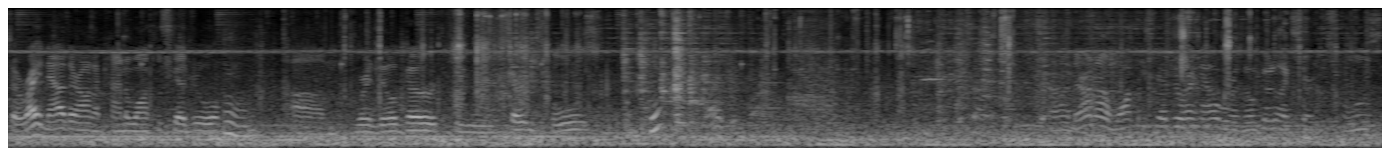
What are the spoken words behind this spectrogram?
so right now they're on a kind of wonky schedule. Mm. um, where they'll go to certain schools. Yeah. They're on a wonky schedule right now where they'll go to like certain schools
